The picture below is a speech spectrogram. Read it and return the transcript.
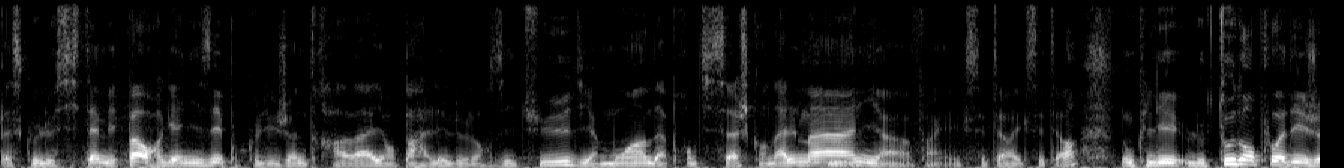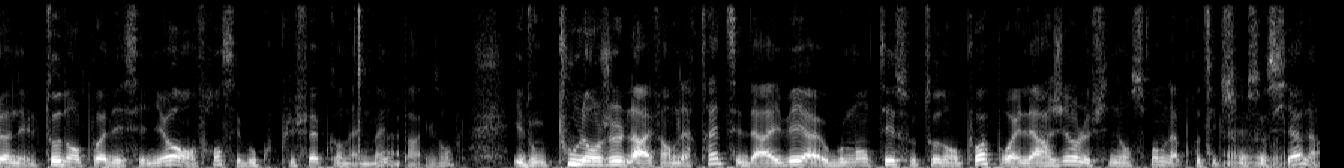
parce que le système n'est pas organisé pour que les jeunes travaillent en parallèle de leurs études. Il y a moins d'apprentissage qu'en Allemagne, enfin, etc., etc. Donc le taux d'emploi des jeunes et le taux d'emploi des seniors en France est beaucoup plus faible qu'en Allemagne, par exemple. Et donc tout l'enjeu de la réforme des retraites, c'est d'arriver à augmenter ce taux d'emploi pour élargir le financement de la protection sociale.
